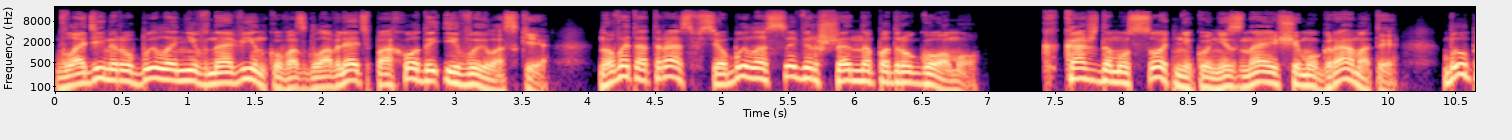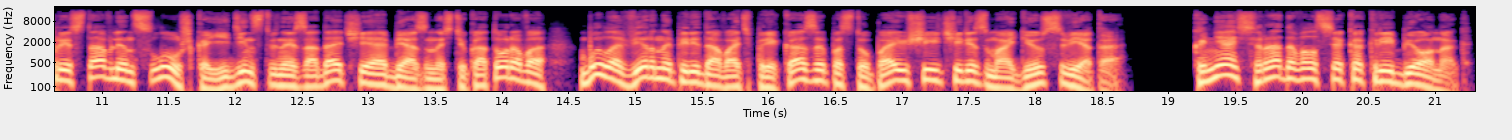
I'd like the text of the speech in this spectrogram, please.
Владимиру было не в новинку возглавлять походы и вылазки, но в этот раз все было совершенно по-другому. К каждому сотнику, не знающему грамоты, был представлен служка, единственной задачей и обязанностью которого было верно передавать приказы, поступающие через магию света. Князь радовался как ребенок,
